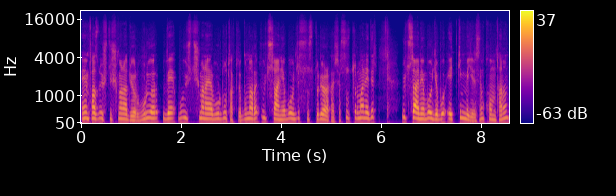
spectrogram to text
en fazla 3 düşmana diyor vuruyor ve bu 3 düşman eğer vurduğu takdirde bunları 3 saniye boyunca susturuyor arkadaşlar. Susturma nedir? 3 saniye boyunca bu etkin becerisini komutanın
